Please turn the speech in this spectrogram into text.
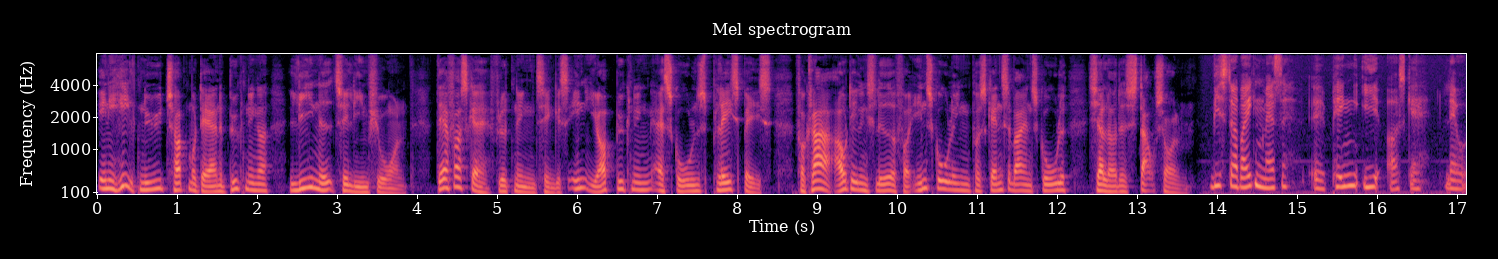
ind i helt nye topmoderne bygninger lige ned til Limfjorden. Derfor skal flytningen tænkes ind i opbygningen af skolens playspace, forklarer afdelingsleder for indskolingen på Skansevejens skole, Charlotte Stavsholm. Vi stopper ikke en masse øh, penge i at skal lave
